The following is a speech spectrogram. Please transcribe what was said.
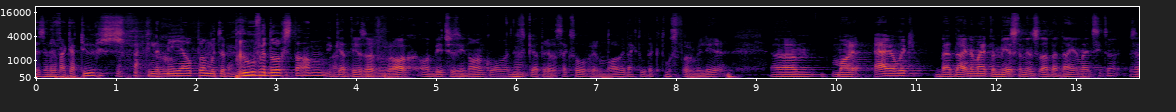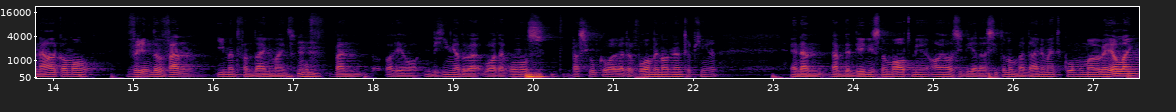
zijn er vacatures? Kunnen meehelpen? Moeten proeven doorstaan? Ik had deze vraag al een beetje zien aankomen, dus ik had er straks over nagedacht hoe dat ik het moest formuleren. Ehm, maar eigenlijk, bij Dynamite, de meeste mensen die bij Dynamite zitten, zijn eigenlijk allemaal vrienden van iemand van Dynamite. Of van, allee, ja, in het begin hadden wij, we hadden gewoon ons vastgroepje waar wij ervoor mee naar Antwerp gingen. En dan nam de Denis normaal mee, oh ja, zie je dat zitten om bij Dynamite te komen. Maar we hebben heel lang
